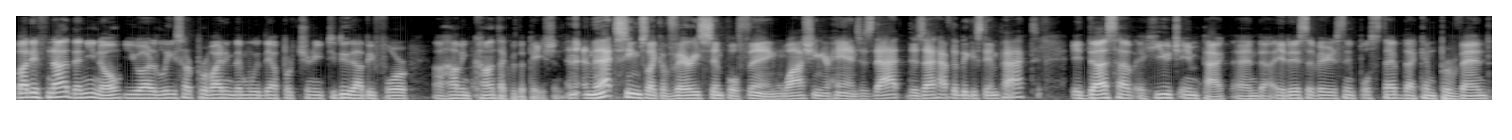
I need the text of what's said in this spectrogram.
But if not, then you know you at least are providing them with the opportunity to do that before uh, having contact with the patient. And, and that seems like a very simple thing. Washing your hands is that does that have the biggest impact? It does have a huge impact, and uh, it is a very simple step that can prevent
